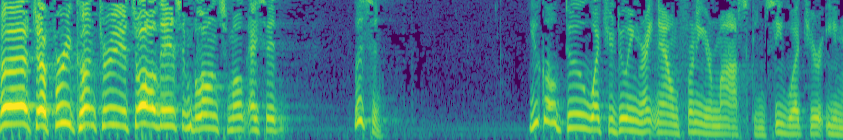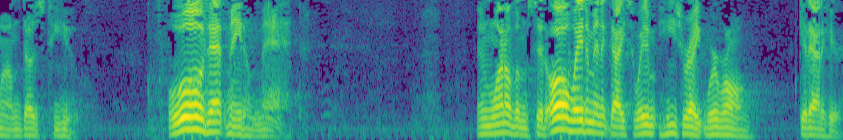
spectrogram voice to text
Oh, it's a free country. It's all this and blowing smoke. I said, listen. You go do what you're doing right now in front of your mosque and see what your imam does to you. Oh, that made him mad. And one of them said, Oh, wait a minute, guys. Wait a minute. He's right. We're wrong. Get out of here.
